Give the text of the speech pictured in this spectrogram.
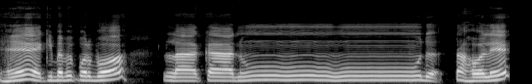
হ্যাঁ কীভাবে পড়ব? লাকানুদ। তাহলে,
